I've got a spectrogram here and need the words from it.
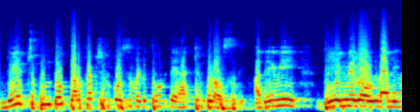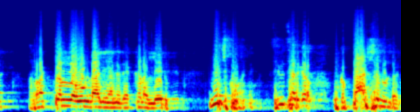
నేర్చుకుంటూ పర్ఫెక్షన్ కోసం వెళుతూ ఉంటే యాక్టింగ్ కూడా వస్తుంది. అదేమి డిఎన్ఏలో ఉండాలి రక్తంలో ఉండాలి అనేది ఎక్కడ లేదు. నేర్చుకోవాలి. సిన్సియర్గా ఒక ప్యాషన్ ఉండాలి.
